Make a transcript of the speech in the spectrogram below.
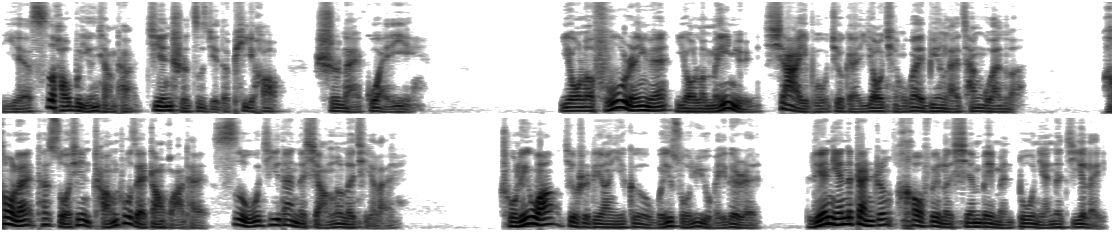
也丝毫不影响他坚持自己的癖好，实乃怪异。有了服务人员，有了美女，下一步就该邀请外宾来参观了。后来，他索性常住在章华台，肆无忌惮地享乐了起来。楚灵王就是这样一个为所欲为的人，连年的战争耗费了先辈们多年的积累，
